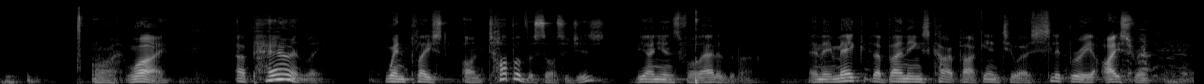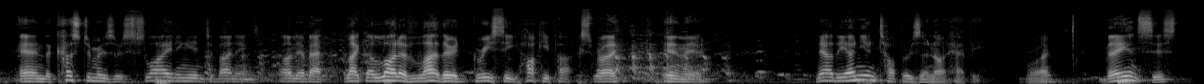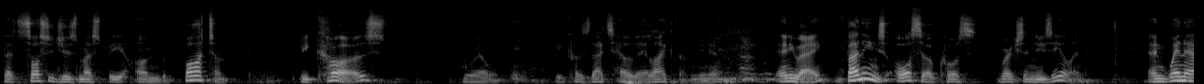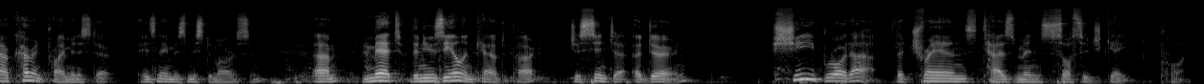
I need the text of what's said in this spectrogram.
All right, why? Apparently, when placed on top of the sausages, the onions fall out of the bun. And they make the Bunnings car park into a slippery ice rink. And the customers are sliding into Bunnings on their back like a lot of lathered, greasy hockey pucks, right? In there. Now, the onion toppers are not happy, right? They insist that sausages must be on the bottom because, well, because that's how they like them, you know. anyway, Bunnings also, of course, works in New Zealand. And when our current Prime Minister, his name is Mr. Morrison, um, met the New Zealand counterpart, Jacinda Ardern, she brought up the Trans Tasman Sausage Gate problem.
